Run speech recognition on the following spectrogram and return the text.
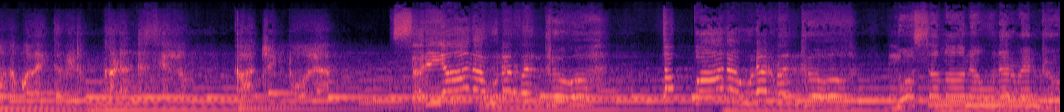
அது மறைந்துவிடும் கடந்து செல்லும் காற்றைப் போல. சரியான உணர்வென்றோ தப்பான உணர்வென்றோ மோசமான உணர்வென்றோ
